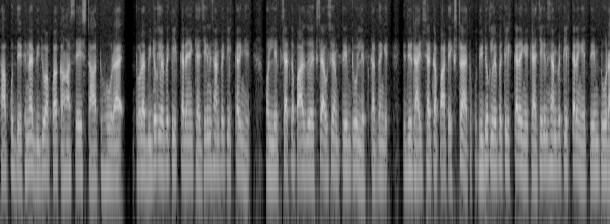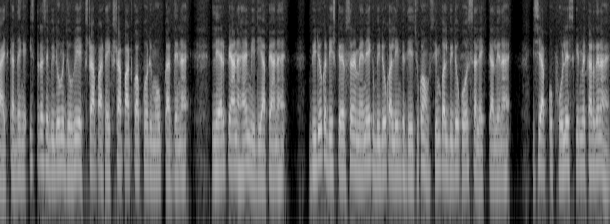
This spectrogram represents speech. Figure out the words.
तो आपको देखना है वीडियो आपका कहाँ से स्टार्ट हो रहा है। थोड़ा वीडियो क्लियर पर क्लिक करेंगे कैचे के निशान पर क्लिक करेंगे और लेफ़्ट साइड का पार्ट जो एक्स्ट्रा है, उसे हम ट्रिम टू लेफ़्ट कर देंगे। यदि राइट साइड का पार्ट एक्स्ट्रा है तो वीडियो क्लियर पर क्लिक करेंगे, कैचे के निशान पर क्लिक करेंगे ट्रिम टू राइट कर देंगे। इस तरह से वीडियो में जो भी एक्स्ट्रा पार्ट है एक्स्ट्रा पार्ट को आपको रिमूव कर देना है। लेयर पे आना है मीडिया पे आना है। वीडियो के डिस्क्रिप्शन में मैंने एक वीडियो का लिंक दे चुका हूँ सिंपल वीडियो को सेलेक्ट कर लेना है। इसे आपको फुल स्क्रीन में कर देना है।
